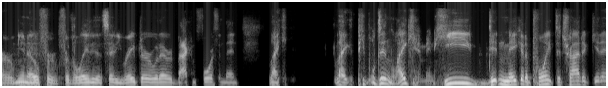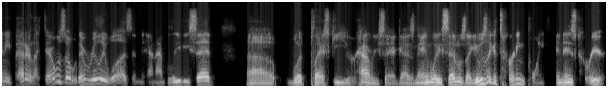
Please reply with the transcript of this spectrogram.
or you know for for the lady that said he raped her or whatever back and forth. And then like like people didn't like him and he didn't make it a point to try to get any better. Like there was a there really was. And, and i believe he said uh what Plaschke or however you say a guy's name what he said was like it was like a turning point in his career.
